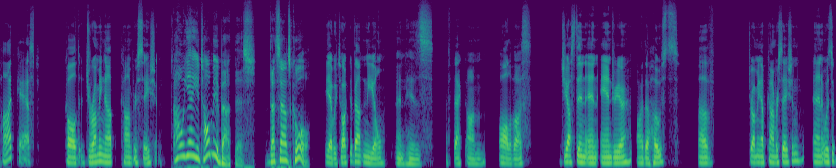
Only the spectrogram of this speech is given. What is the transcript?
podcast called Drumming Up Conversation. Oh, yeah. You told me about this. That sounds cool. Yeah, we talked about Neil and his effect on all of us. Justin and Andrea are the hosts of Drumming Up Conversation, and it was a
